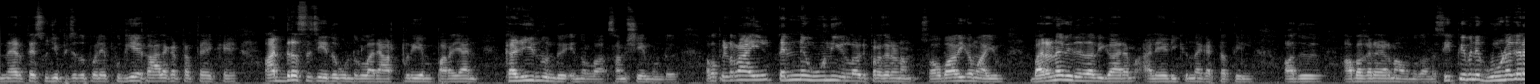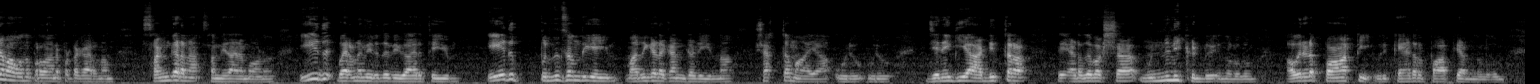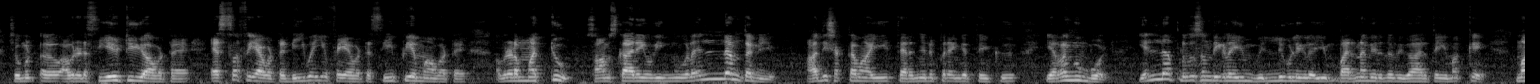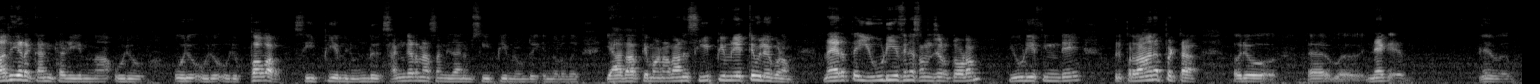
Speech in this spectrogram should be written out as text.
നേരത്തെ സൂചിപ്പിച്ചതുപോലെ പുതിയ കാലഘട്ടത്തെയൊക്കെ അഡ്രസ്സ് ചെയ്തുകൊണ്ടുള്ള രാഷ്ട്രീയം പറയാൻ കഴിയുന്നുണ്ട് എന്നുള്ള സംശയമുണ്ട്. അപ്പോൾ പിണറായിൽ തന്നെ ഊന്നിയുള്ള ഒരു പ്രചരണം സ്വാഭാവികമായും ഭരണവിരുദ്ധ വികാരം അലയടിക്കുന്ന ഘട്ടത്തിൽ അത് അപകടകരമാവുന്നതാണ്. സി പി എമ്മിന് ഗുണകരമാവുന്ന പ്രധാനപ്പെട്ട കാരണം സംഘടന സംവിധാനമാണ്. ഏത് ഭരണവിരുദ്ധ വികാരത്തെയും ഏത് പ്രതിസന്ധിയെയും മറികടക്കാൻ കഴിയുന്ന ശക്തമായ ഒരു ഒരു ജനകീയ അടിത്തറ ഇടതുപക്ഷ മുന്നണിക്കുണ്ട് എന്നുള്ളതും അവരുടെ പാർട്ടി ഒരു കേഡർ പാർട്ടിയാണെന്നുള്ളതും ചുമ അവരുടെ സി ഐ ടി യു ആവട്ടെ എസ് എഫ് ഐ ആവട്ടെ ഡി വൈ എഫ് ഐ ആവട്ടെ സി പി എം ആവട്ടെ അവരുടെ മറ്റു സാംസ്കാരിക വിങ്ങുകളെല്ലാം തന്നെയും അതിശക്തമായി തെരഞ്ഞെടുപ്പ് രംഗത്തേക്ക് ഇറങ്ങുമ്പോൾ എല്ലാ പ്രതിസന്ധികളെയും വെല്ലുവിളികളെയും ഭരണവിരുദ്ധ വികാരത്തെയും ഒക്കെ മറികടക്കാൻ കഴിയുന്ന ഒരു ഒരു ഒരു ഒരു പവർ സി പി എമ്മിനുണ്ട് സംഘടനാ സംവിധാനം സി പി എമ്മിനുണ്ട് എന്നുള്ളത് യാഥാർത്ഥ്യമാണ്. അതാണ് സി പി എമ്മിന് ഏറ്റവും വലിയ ഗുണം. നേരത്തെ യു ഡി എഫിനെ സംബന്ധിച്ചിടത്തോളം യു ഡി എഫിന്റെ ഒരു പ്രധാനപ്പെട്ട ഒരു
